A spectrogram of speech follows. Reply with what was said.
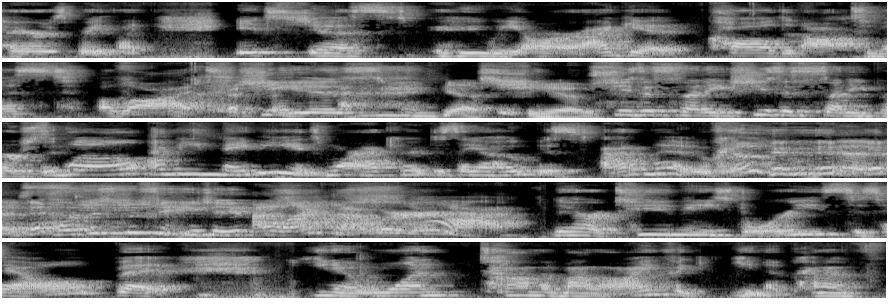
prayer is breathe. Like, it's just who we are. I get called an optimist a lot. she is Yes, she is. she's a sunny she's a sunny person Well, I mean, maybe it's more accurate to say a hopist. I don't know. hope is to fit you too I like that word. Yeah, there are too many stories to tell, but you know, one time of my life, you know, kind of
